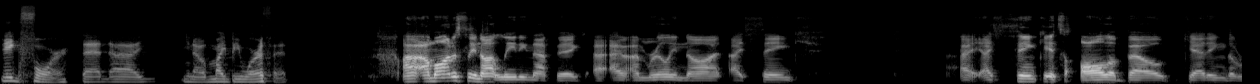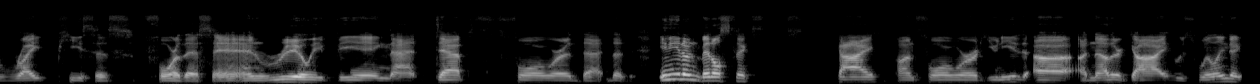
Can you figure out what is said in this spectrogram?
big for that uh, you know might be worth it? I, am honestly not leaning that big. I, I'm really not. I think I, I, think it's all about getting the right pieces for this and, and really being that depth forward that that you need a middle six guy on forward. You need uh, another guy who's willing to.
